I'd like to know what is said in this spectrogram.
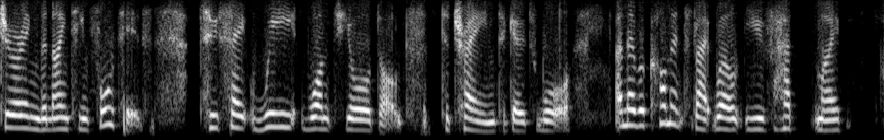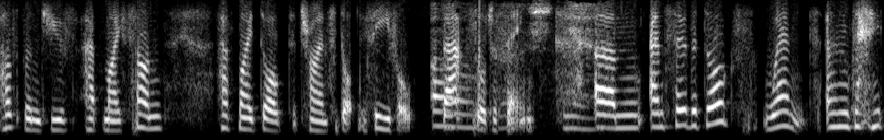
during the 1940s to say, we want your dogs to train to go to war. And there were comments like, well, you've had my husband, you've had my son, have my dog to try and stop this evil, oh, that sort of thing. Yeah. Um, and so the dogs went, and they,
